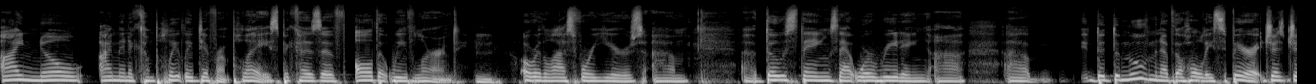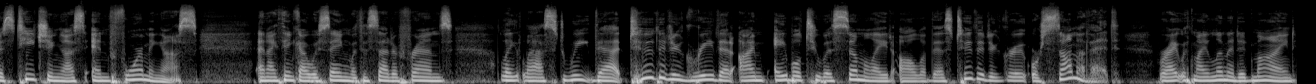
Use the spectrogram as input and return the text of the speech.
I know I'm in a completely different place because of all that we've learned over the last four years. Um, uh, those things that we're reading, uh, uh, the, the movement of the Holy Spirit, just just teaching us and forming us. And I think I was saying with a set of friends late last week that to the degree that I'm able to assimilate all of this, to the degree or some of it, right, with my limited mind,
